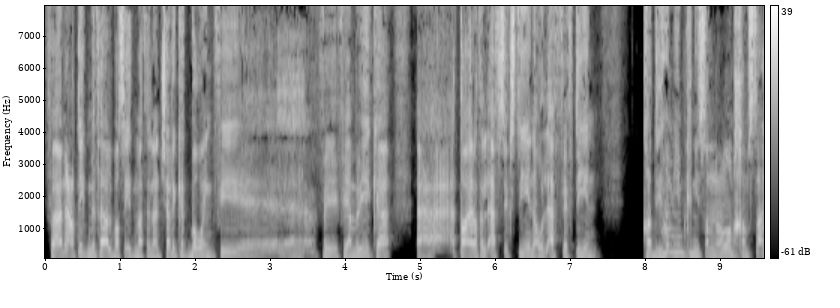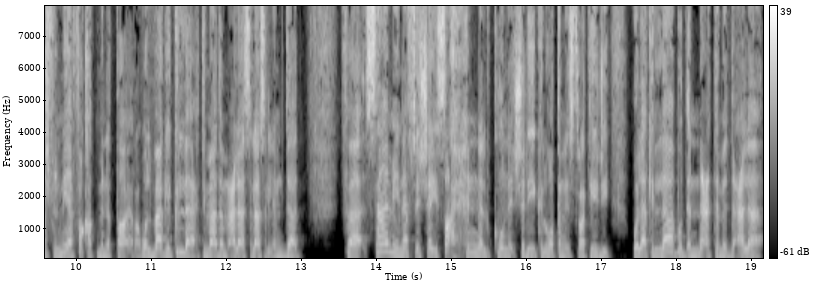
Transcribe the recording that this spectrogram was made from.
فأنا أعطيك مثال بسيط مثلا شركة بوينغ في في في أمريكا طائرة ال F 16 أو ال F 15 قد هم يمكن يصنعون 15% فقط من الطائرة والباقي كلها اعتمادهم على سلاسل الإمداد. فسامي نفس الشيء صح إحنا نكون الشريك الوطني الاستراتيجي ولكن لابد أن نعتمد على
